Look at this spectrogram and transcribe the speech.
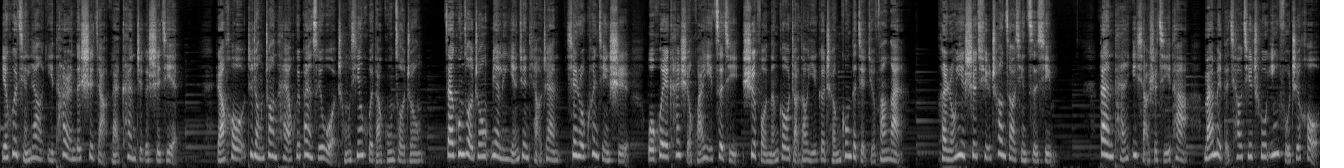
也会尽量以他人的视角来看这个世界。然后，这种状态会伴随我重新回到工作中。在工作中面临严峻挑战、陷入困境时，我会开始怀疑自己是否能够找到一个成功的解决方案，很容易失去创造性自信。但弹一小时吉他，完美的敲击出音符之后，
